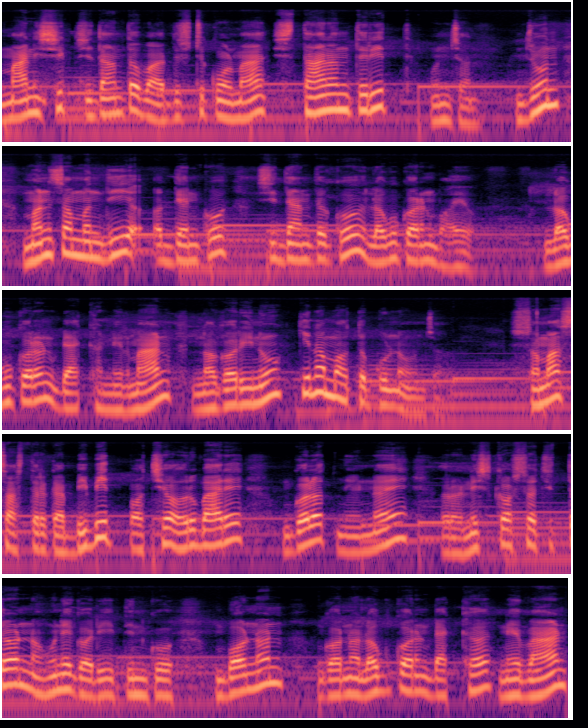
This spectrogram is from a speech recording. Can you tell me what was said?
मानसिक सिद्धान्त वा दृष्टिकोणमा स्थानान्तरित हुन्छन्। जुन मन सम्बन्धी अध्ययनको सिद्धान्तको लघुकरण भयो। लघुकरण व्याख्या निर्माण नगरिनु किन महत्त्वपूर्ण हुन्छ? समाजशास्त्रका विविध पक्षहरूबारे गलत निर्णय र निष्कर्ष चित्रण नहुने गरी तिनको वर्णन गर्न लघुकरण व्याख्या निर्माण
